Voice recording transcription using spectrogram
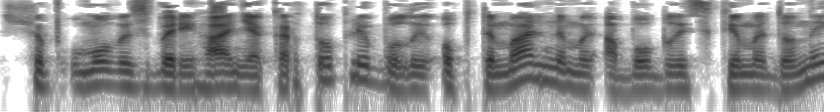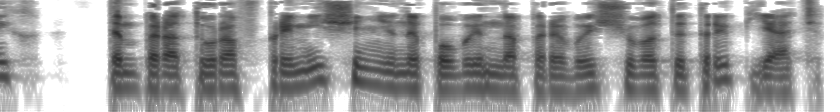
щоб умови зберігання картоплі були оптимальними або близькими до них. Температура в приміщенні не повинна перевищувати 3-5.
